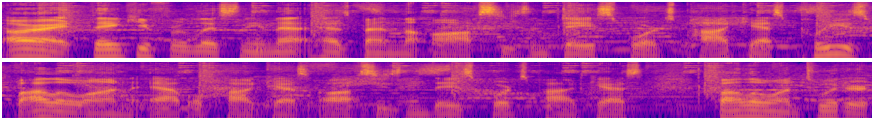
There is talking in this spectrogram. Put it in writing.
All right, thank you for listening. That has been the Off Season Day Sports Podcast. Please follow on Apple Podcasts, Off Season Day Sports Podcast. Follow on Twitter,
